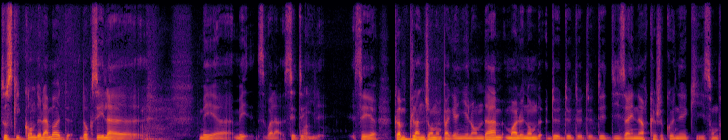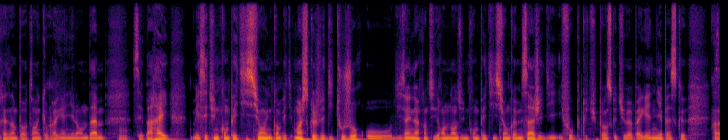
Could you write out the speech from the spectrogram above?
tout ce qui compte de la mode. Donc c'est la, mais euh, mais voilà, c'était, Ouais. C'est euh, comme plein de gens n'ont pas gagné l'Andam. Moi, le nombre de, de, de, de, de designers que je connais qui sont très importants et qui n'ont pas gagné l'Andam, Mm. c'est pareil. Mais c'est une compétition, une compétition. Moi, ce que je dis toujours aux designers quand ils rentrent dans une compétition comme ça, j'ai dit, il faut que tu penses que tu vas pas gagner parce que Ouais.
